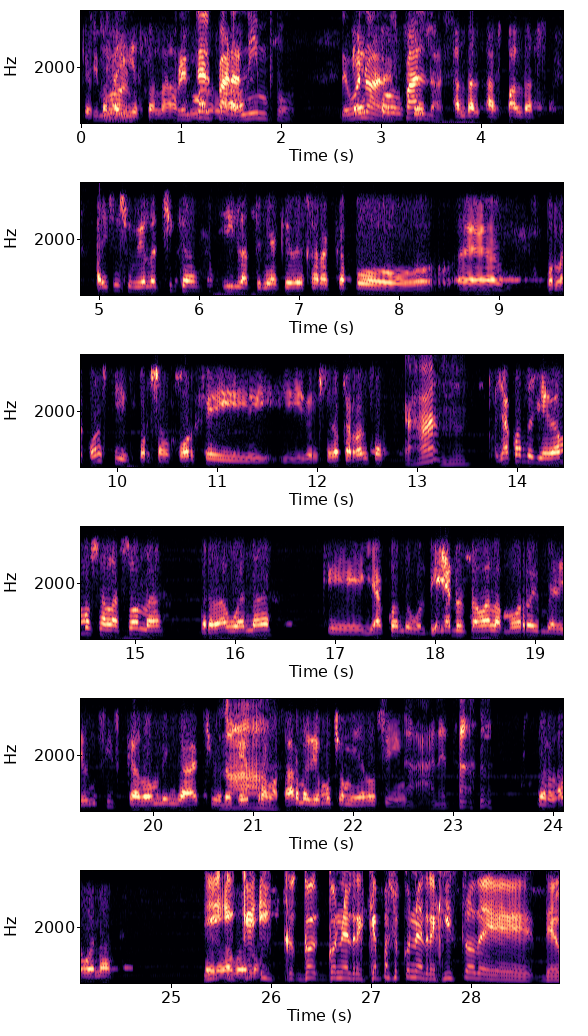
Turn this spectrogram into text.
que están Simón, ahí hasta la frente al paraninfo. De bueno, a espaldas. anda- a espaldas. Ahí se subió la chica y la tenía que dejar acá por eh, por la Consti, por San Jorge y, y Venustiano Carranza. Ajá. Ya cuando llegamos a la zona, ¿verdad? Buena, que ya cuando volví ya no estaba la morra y me dio un ciscadón bien gacho. Dejé de No. trabajar, me dio mucho miedo, sí. Ah, neta. ¿Verdad? Buena. ¿Y, ¿Verdad, y qué, y co- con, el, qué pasó con el registro de, de,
